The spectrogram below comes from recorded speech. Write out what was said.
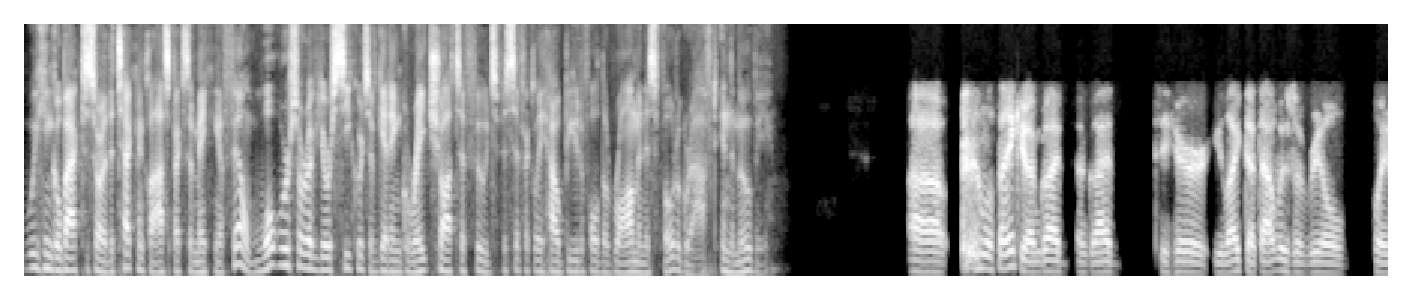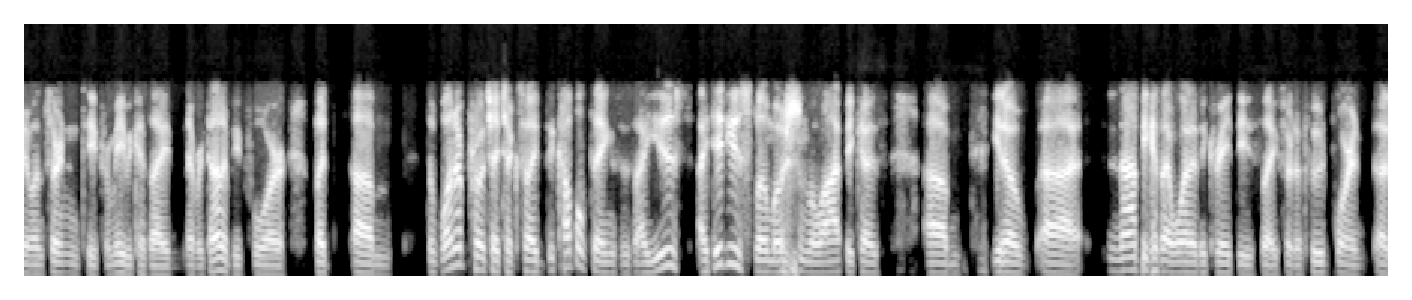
We can go back to sort of the technical aspects of making a film. What were sort of your secrets of getting great shots of food, specifically how beautiful the ramen is photographed in the movie? Uh, well, thank you. I'm glad. I'm glad to hear you like that. That was a real point of uncertainty for me because I'd never done it before. But um, the one approach I took, so I, a couple things is I used, I did use slow motion a lot because, um, you know, uh, not because I wanted to create these like sort of food porn uh,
